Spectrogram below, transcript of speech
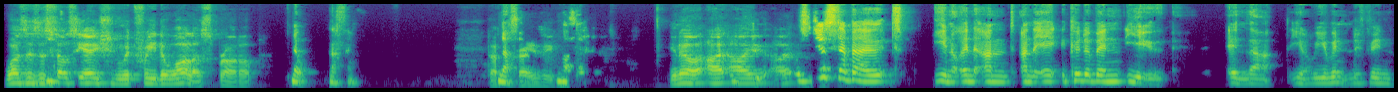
Was his association with Frida Wallace brought up? No, nothing. That's nothing. crazy. Nothing. You know, I, I, I, it was just about you know, and and and it could have been you in that. You know, you wouldn't have been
